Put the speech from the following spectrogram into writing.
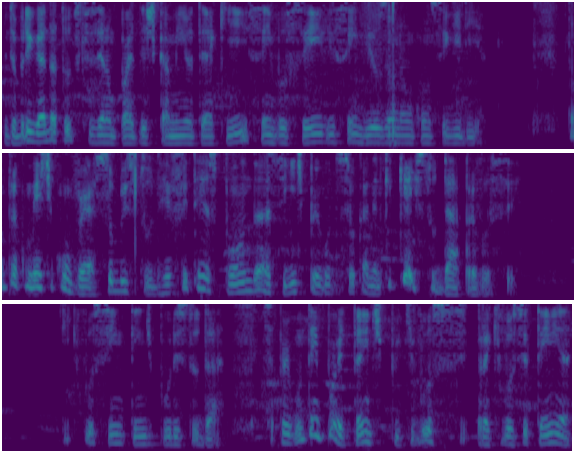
Muito obrigado a todos que fizeram parte deste caminho até aqui. Sem vocês e sem Deus eu não conseguiria. Então, para começo de conversa sobre o estudo, reflita e responda a seguinte pergunta no seu caderno: O que é estudar para você? O que, você entende por estudar? Essa pergunta é importante porque você, para que você tenha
